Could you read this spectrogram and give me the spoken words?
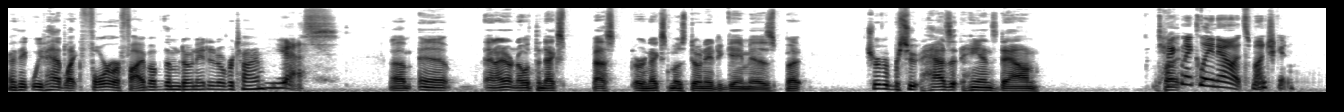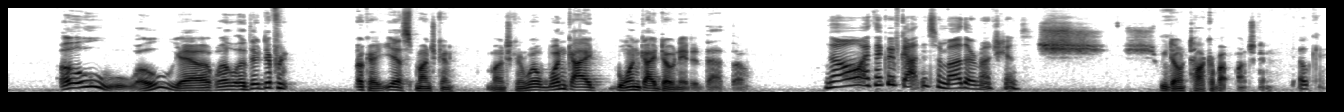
I think we've had like four or five of them donated over time. Yes. Um, uh, and I don't know what the next best or next most donated game is, but Trivial Pursuit has it hands down. Technically, now it's Munchkin. Oh, oh yeah. Well, they're different. Okay, yes, Munchkin, Munchkin. Well, one guy one guy donated that though. No, I think we've gotten some other Munchkins. Shh, shh. We don't talk about Munchkin. Okay.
